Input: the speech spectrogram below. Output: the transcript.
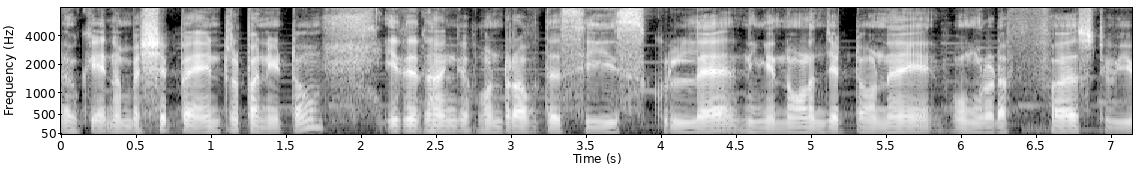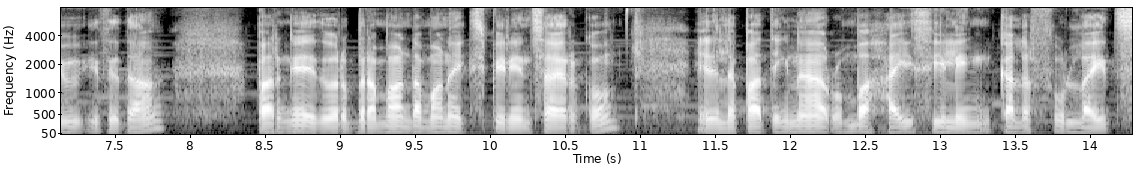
ஓகே நம்ம ஷிப்பை என்ட்ரு பண்ணிட்டோம். இது தாங்க ஒன் ஆஃப் த சீஸ்க்குள்ளே நீங்கள் நுழைஞ்சிட்டோன்னே உங்களோட ஃபர்ஸ்ட் வியூ இது தான் பாருங்கள் இது ஒரு பிரம்மாண்டமான எக்ஸ்பீரியன்ஸாக இருக்கும். இதில் பார்த்தீங்கன்னா ரொம்ப ஹை சீலிங் கலர்ஃபுல் லைட்ஸ்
